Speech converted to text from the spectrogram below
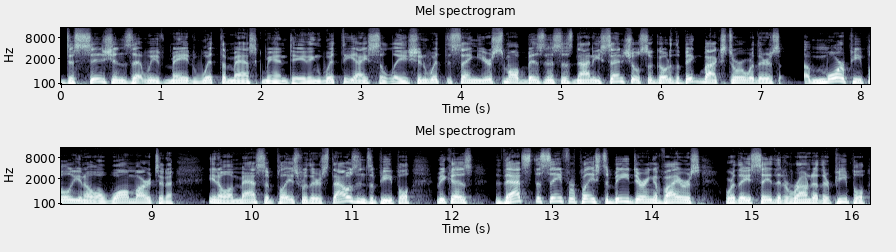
decisions that we've made with the mask mandating, with the isolation, with the saying your small business is not essential, so go to the big box store where there's uh, more people, you know, a Walmart and a you know a massive place where there's thousands of people because that's the safer place to be during a virus where they say that around other people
